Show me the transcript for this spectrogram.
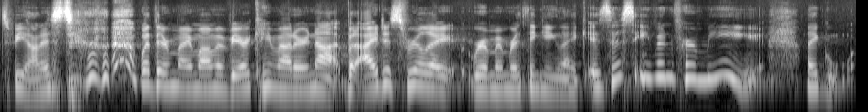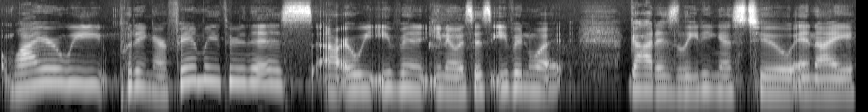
to be honest, whether my mama bear came out or not. But I just really remember thinking, like, is this even for me? Like, why are we putting our family through this? Are we even, you know, is this even what God is leading us to? And I,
